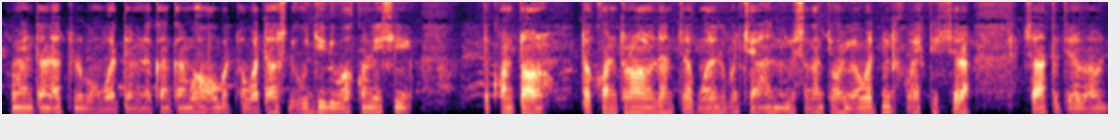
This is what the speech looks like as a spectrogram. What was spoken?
eksperimental atau pengobatan menekankan bahwa obat-obat harus diuji di bawah kondisi terkontrol terkontrol dan tidak boleh dipercaya hanya berdasarkan teori obat yang terkoleksi secara saat tidak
